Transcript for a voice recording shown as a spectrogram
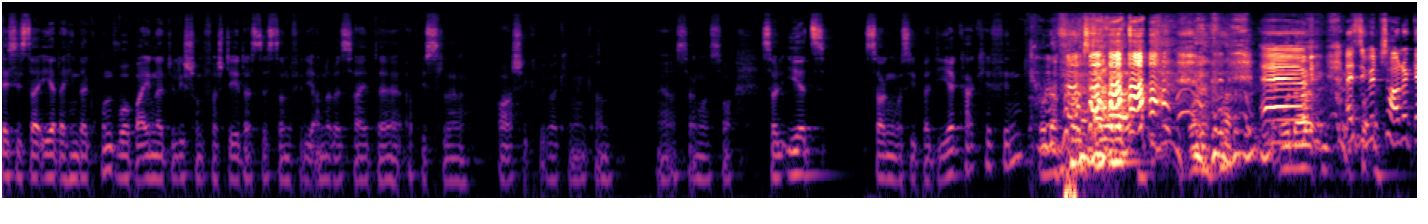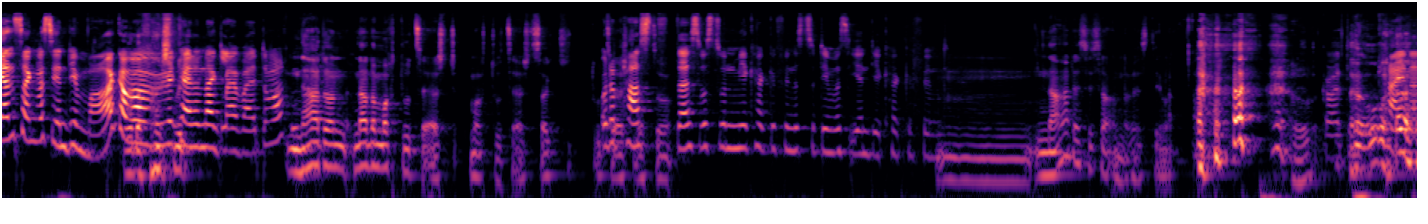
das ist da eher der Hintergrund, wobei ich natürlich schon verstehe, dass das dann für die andere Seite ein bisschen arschig rüberkommen kann. Ja, sagen wir so. Soll ich jetzt sagen, was ich bei dir kacke finde? Oder an? Oder, Äh, oder, also ich würde schon gerne sagen, was ich an dir mag, Oder aber wir können dann gleich weitermachen. na, dann, na, dann mach du zuerst. Mach du zuerst. Sag du, Oder passt du. das, was du an mir kacke findest, zu dem, was ich an dir kacke finde? Mm, Na, das ist ein anderes Thema. Oh. Gott, ich Oh. keine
